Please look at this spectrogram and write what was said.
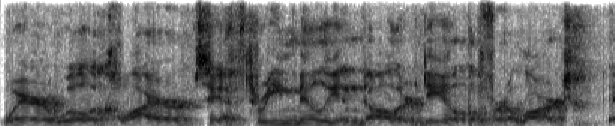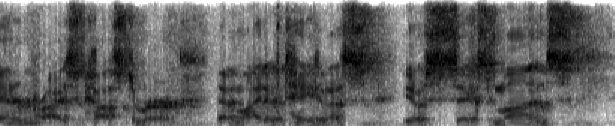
where we'll acquire, say, a $3 million deal for a large enterprise customer that might have taken us, you know, six months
